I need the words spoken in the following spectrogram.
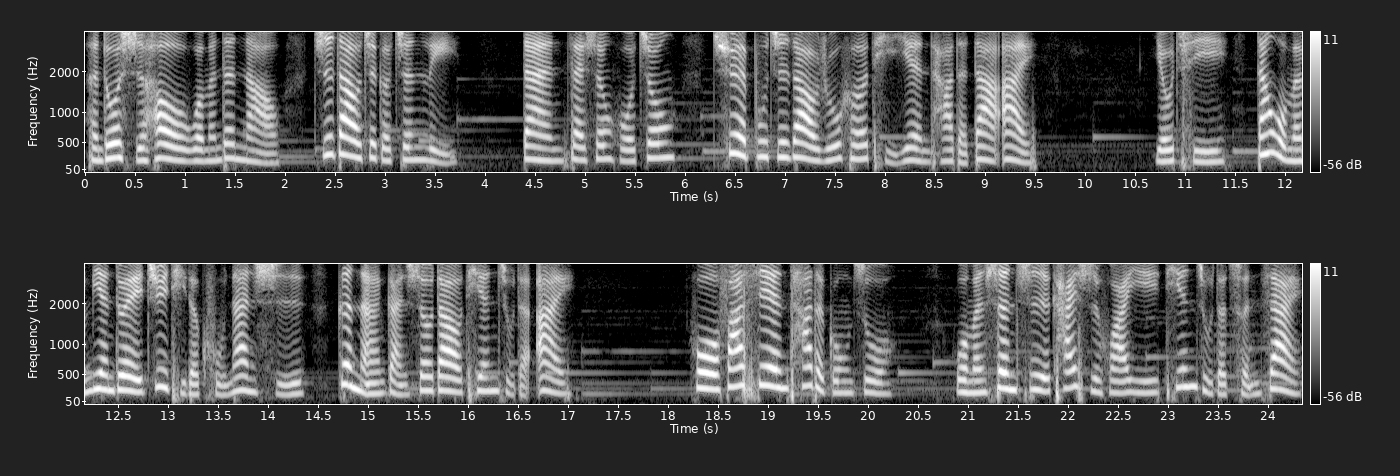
很多时候，我们的脑知道这个真理，但在生活中，却不知道如何体验他的大爱，尤其当我们面对具体的苦难时，更难感受到天主的爱，或发现他的工作。我们甚至开始怀疑天主的存在。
